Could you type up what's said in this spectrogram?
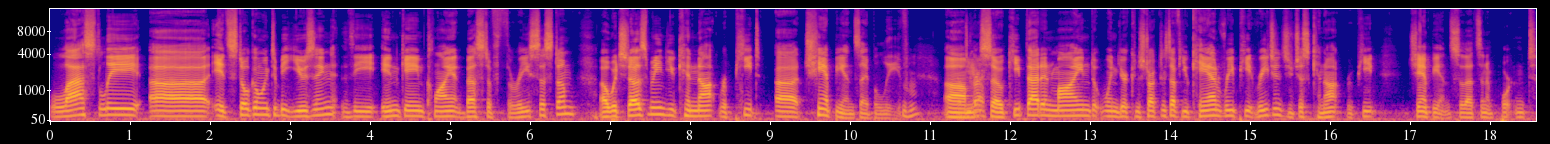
Lastly, uh, it's still going to be using the in game client best of three system, uh, which does mean you cannot repeat uh, champions, I believe. Um, so keep that in mind when you're constructing stuff. You can repeat regions, you just cannot repeat champions. So that's an important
